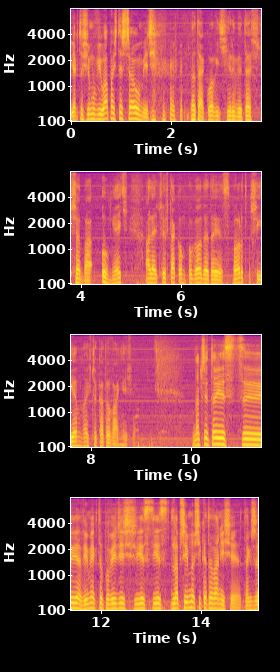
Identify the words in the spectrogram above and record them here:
jak to się mówi, łapać też trzeba umieć. No tak, łowić ryby też trzeba umieć, ale czy w taką pogodę to jest sport, przyjemność czy katowanie się? Znaczy to jest, y, ja wiem jak to powiedzieć, jest, jest dla przyjemności katowanie się, także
